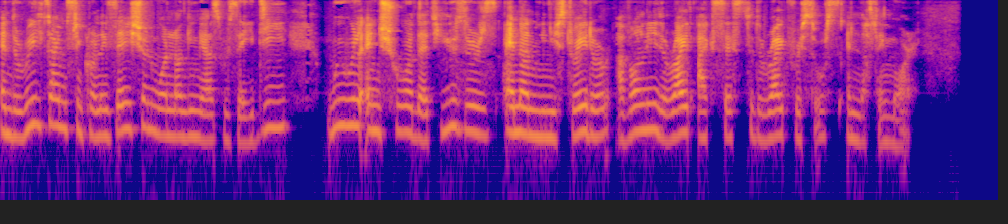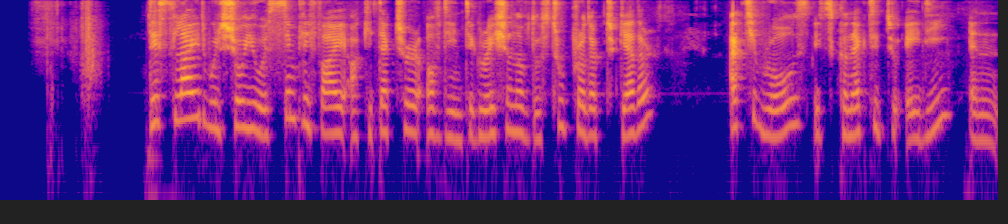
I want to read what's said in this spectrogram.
and the real-time synchronization when logging as with AD, we will ensure that users and administrator have only the right access to the right resource and nothing more. This slide will show you a simplified architecture of the integration of those two products together. Active Roles is connected to AD and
